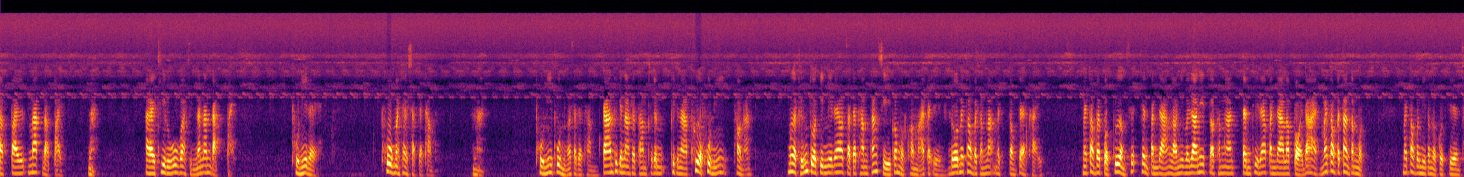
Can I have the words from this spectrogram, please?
ดับไปมรรคดับไปนะอะไรที่รู้ว่าสิ่งนั้นนั้นดับไป ผู้นี้แหละผู้ไม่ใช่สัจธรรมนั่นผู้นี้ผู้เหนือสัจธรรม การพิจารณาสัจธรรมพิจารณาเพื่อผู้นี้เท่านั้น เมื่อถึงตัวจริงนี้แล้วสัจธรรมทั้งสี่ก็หมดความหมายไปเอง โดยไม่ต้องไปชำระไม่ต้องแก้ไข ไม่ต้องไปปลดเปลื้องเช่นปัญญาเหล่านี้เวลานี้เราทำงานเต็มที่แล้วปัญญาเราปล่อยได้ ไม่ต้องไปตั้งกำหนด ไม่ต้องไปมีกำหนดกฎเกณฑ์ส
